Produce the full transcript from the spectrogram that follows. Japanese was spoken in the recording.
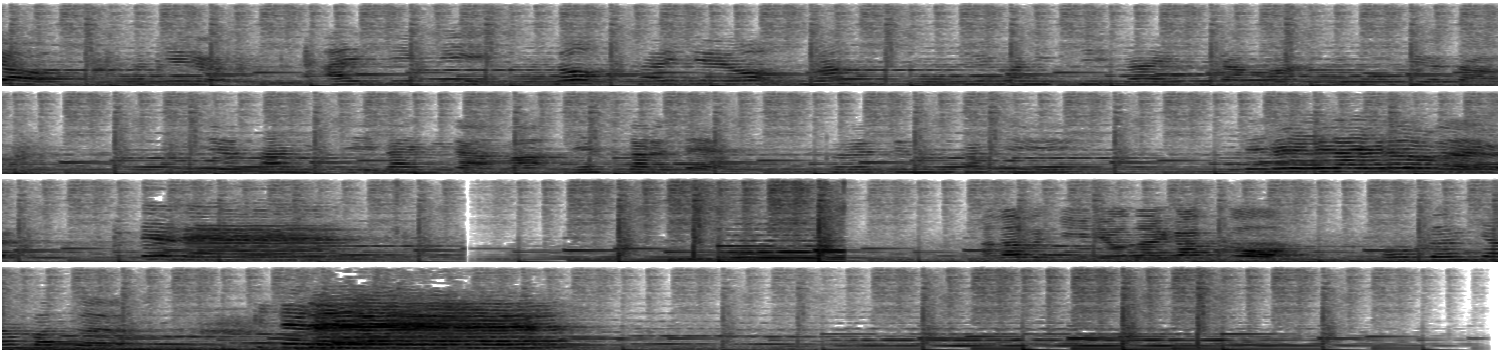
資料 ×ICT の体験をします15日第1弾は1コンピューター23日第2弾は電子カルテそれって難しい全然大丈夫来てね花吹医療大学校。オープンキャンパス。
